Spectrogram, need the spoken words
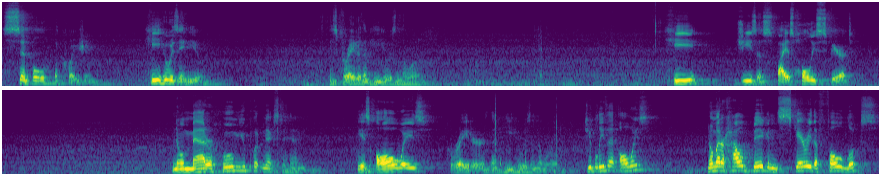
simple equation He who is in you is greater than he who is in the world. He, Jesus, by his Holy Spirit, no matter whom you put next to him, he is always greater than he who is in the world. Do you believe that always? No matter how big and scary the foe looks,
